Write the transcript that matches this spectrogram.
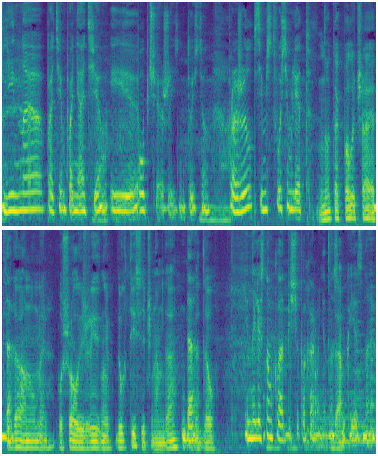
длинная по тем понятиям и общая жизнь. То есть он прожил 78 лет. Ну, так получается, да, да он умер, ушел из жизни в 2000 да, да. году. И на лесном кладбище похоронен, насколько да. я знаю.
